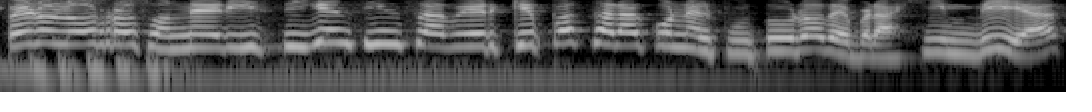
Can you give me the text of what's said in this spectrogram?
pero los rossoneri siguen sin saber qué pasará con el futuro de Brahim Díaz,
